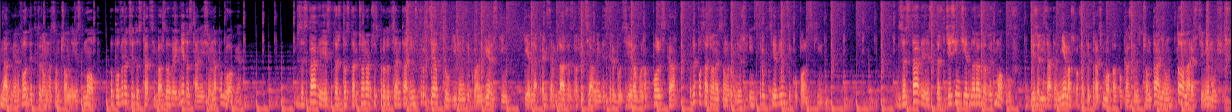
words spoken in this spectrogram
nadmiar wody, którą nasączony jest mop, po powrocie do stacji bazowej nie dostanie się na podłogę. Zestawie jest też dostarczona przez producenta instrukcja obsługi w języku angielskim, jednak egzemplarze z oficjalnej dystrybucji Roborock Polska wyposażone są również w instrukcje w języku polskim. W zestawie jest też 10 jednorazowych mopów. Jeżeli zatem nie masz ochoty prać mopa po każdym sprzątaniu, to nareszcie nie musisz.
